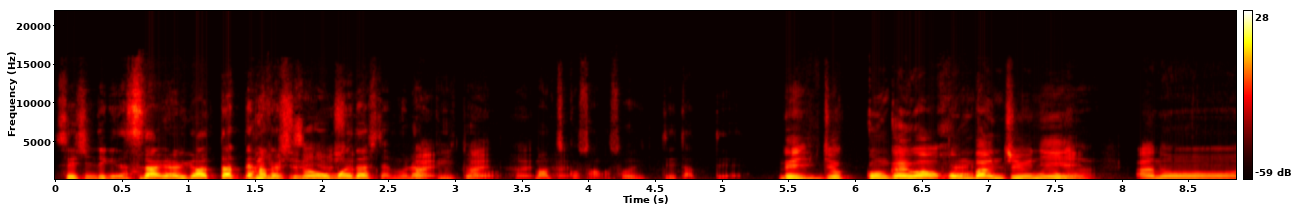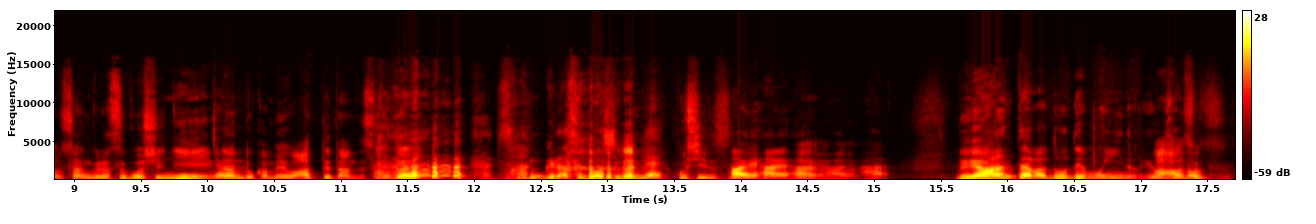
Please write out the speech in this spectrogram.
精神的なつながりがあったって話そうしたできました。思い出したよ村ピーとはい。はい。はい。マツコさんがそう言ってたって。で一応今回は本番中に、うん。あのーサングラス越しに何度か目は合ってたんですけど、サングラス越しにね。越しですね。はいはいはいはいはい。でであんたはどうでもいいのよ。そのあそうです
